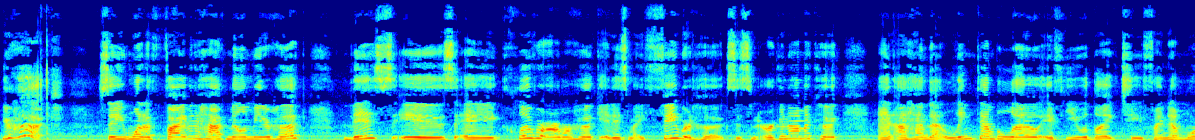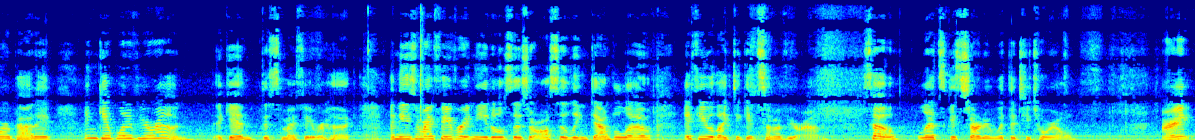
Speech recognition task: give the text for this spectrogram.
your hook. So you want a five and a half millimeter hook. This is a Clover Armour hook. It is my favorite hooks. It's an ergonomic hook and I have that link down below if you would like to find out more about it and get one of your own. Again, this is my favorite hook. And these are my favorite needles. Those are also linked down below if you would like to get some of your own. So let's get started with the tutorial. All right,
